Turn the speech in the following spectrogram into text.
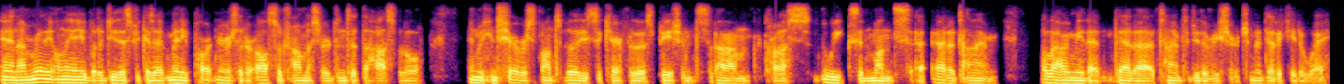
And I'm really only able to do this because I have many partners that are also trauma surgeons at the hospital and we can share responsibilities to care for those patients um, across weeks and months at, a time, allowing me that that uh, time to do the research in a dedicated way.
